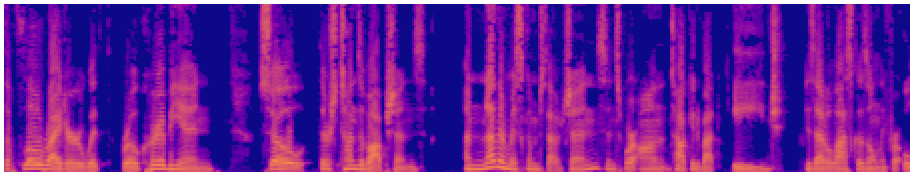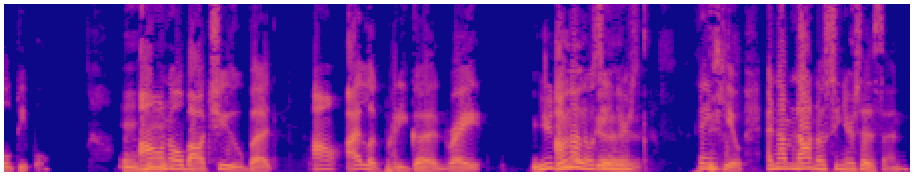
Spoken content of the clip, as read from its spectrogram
the Flow Rider with Royal Caribbean. So there's tons of options. Another misconception, since we're on talking about age, is that Alaska is only for old people. Mm-hmm. I don't know about you, but I, I look pretty good, right? You do I'm not no good. senior. Thank you, and I'm not no senior citizen.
